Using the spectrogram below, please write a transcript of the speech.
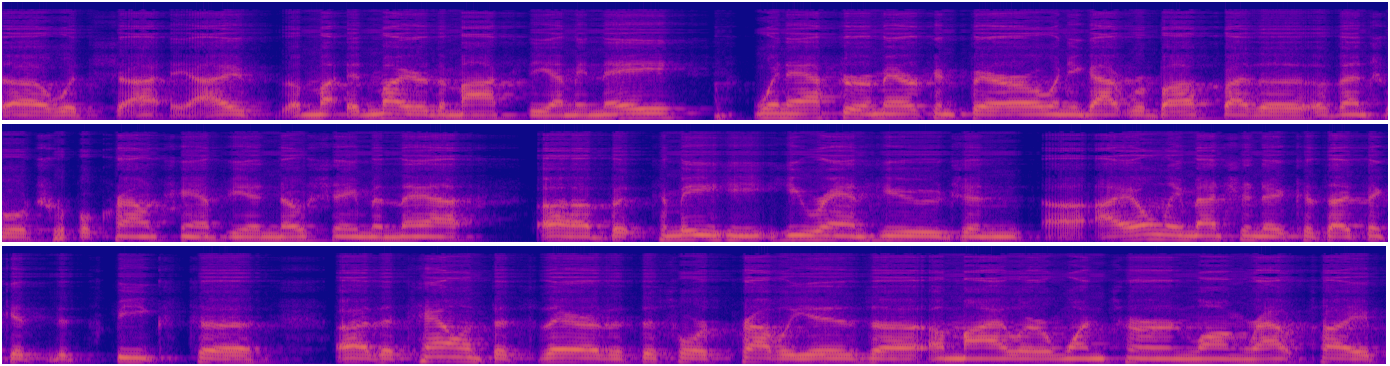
uh, which I, I admire the moxie. I mean, they went after American Pharoah and he got rebuffed by the eventual Triple Crown champion. No shame in that. Uh, but to me, he, he ran huge, and uh, I only mention it because I think it, it speaks to uh, the talent that's there, that this horse probably is a, a miler, one-turn, long route type,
